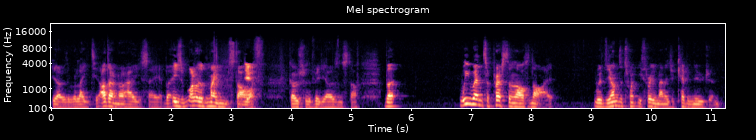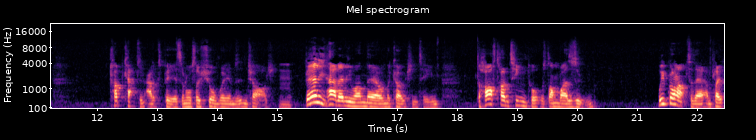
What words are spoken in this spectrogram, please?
you know, the related. I don't know how you say it, but he's one of the main staff. Yeah. Goes through the videos and stuff. But we went to Preston last night with the under twenty three manager Kevin Nugent, club captain Alex Pearce, and also Sean Williams in charge. Mm. Barely had anyone there on the coaching team. The halftime team talk was done by Zoom. We've gone up to there and played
